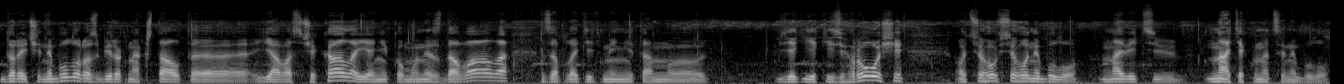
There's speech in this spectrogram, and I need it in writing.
До речі, не було розбірок на кшталт е, я вас чекала, я нікому не здавала, заплатіть мені там е, якісь гроші. Оцього всього не було. Навіть е, натяку на це не було.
